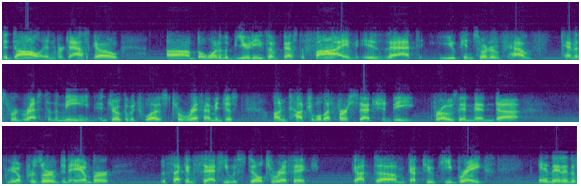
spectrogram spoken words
Nadal and Verdasco. Uh, but one of the beauties of best of five is that you can sort of have tennis regress to the mean. And Djokovic was terrific. I mean, just untouchable. That first set should be frozen and, uh, you know, preserved in amber. The second set, he was still terrific got um, got two key breaks. And then in the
